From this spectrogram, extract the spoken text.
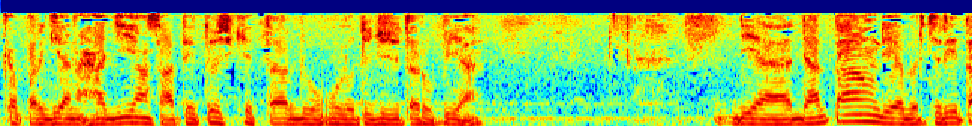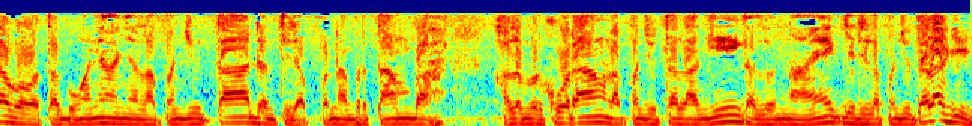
kepergian haji yang saat itu sekitar 27 juta rupiah. Dia datang, dia bercerita bahwa tabungannya hanya 8 juta dan tidak pernah bertambah. Kalau berkurang 8 juta lagi, kalau naik jadi 8 juta lagi.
